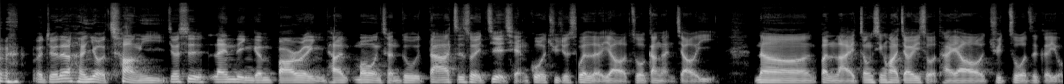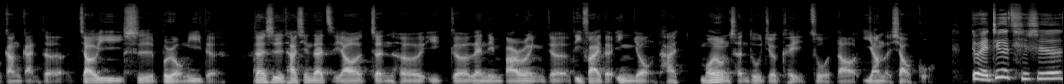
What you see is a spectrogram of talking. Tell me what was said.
我觉得很有创意。就是 Lending 跟 Borrowing，它某种程度，大家之所以借钱过去，就是为了要做杠杆交易。那本来中心化交易所它要去做这个有杠杆的交易是不容易的，但是它现在只要整合一个 Lending Borrowing 的 DeFi 的应用，它某种程度就可以做到一样的效果。对，这个其实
